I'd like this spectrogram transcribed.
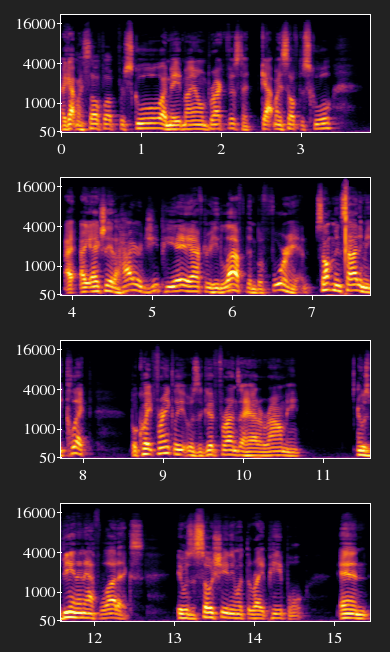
I got myself up for school. I made my own breakfast. I got myself to school. I, I actually had a higher GPA after he left than beforehand. Something inside of me clicked. But quite frankly, it was the good friends I had around me. It was being in athletics. It was associating with the right people. And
